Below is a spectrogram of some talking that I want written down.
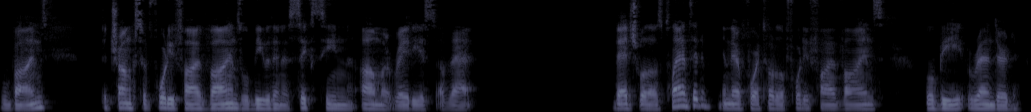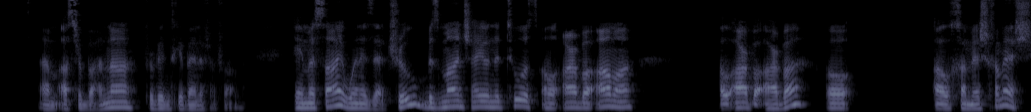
vines. The trunks of 45 vines will be within a 16 amma radius of that vegetable that was planted, and therefore a total of 45 vines will be rendered um, asr bahana, forbidden to get benefit from. Hey Masai, when is that true? Bisman shayo netuos al arba amma al arba arba or al chamesh chamesh.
